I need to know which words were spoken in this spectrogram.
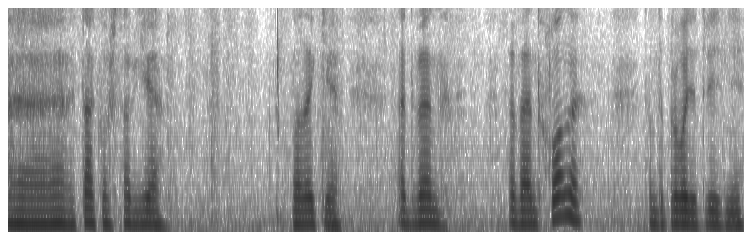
Е, також там є великі евент-холи, там де проводять різні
